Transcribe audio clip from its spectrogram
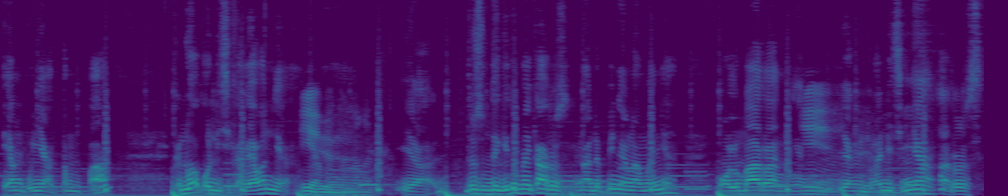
yang punya tempat kedua kondisi karyawannya Iya Iya. betul banget ya terus udah gitu mereka harus ngadepin yang namanya mau lebaran yang Iya. yang tradisinya harus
